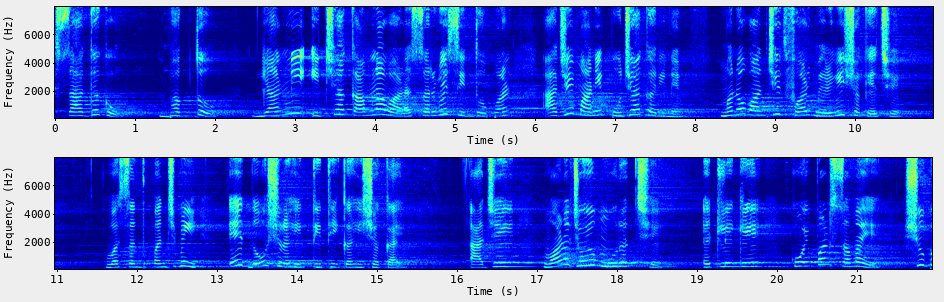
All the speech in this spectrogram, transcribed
સાધકો, ભક્તો, જ્ઞાનની ઈચ્છા કામનાવાળા સર્વે સિદ્ધો પણ આજે માની પૂજા કરીને મનોવાંછિત ફળ મેળવી શકે છે. વસંત પંચમી એ દોષરહિત તિથિ કહી શકાય. આજે વણ જોયું મુહૂર્ત છે, એટલે કે કોઈ પણ સમયે શુભ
